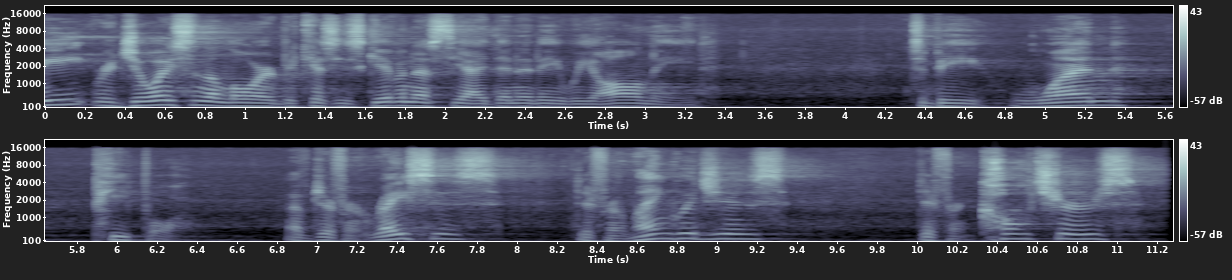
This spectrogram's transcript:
We rejoice in the Lord because he's given us the identity we all need to be one people of different races, different languages, different cultures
